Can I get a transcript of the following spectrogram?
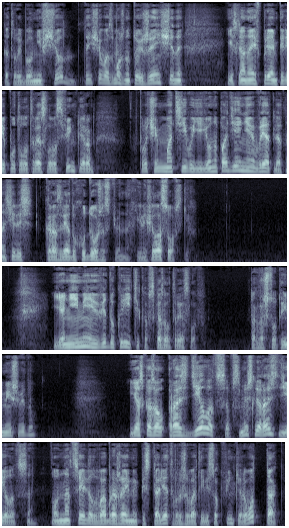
который был не в счет, да еще, возможно, той женщины, если она и впрямь перепутала Треслова с Финклером. Впрочем, мотивы ее нападения вряд ли относились к разряду художественных или философских. «Я не имею в виду критиков», — сказал Треслов. «Тогда что ты имеешь в виду?» Я сказал «разделаться» в смысле «разделаться». Он нацелил воображаемый пистолет в рыжеватый висок Финкера вот так.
